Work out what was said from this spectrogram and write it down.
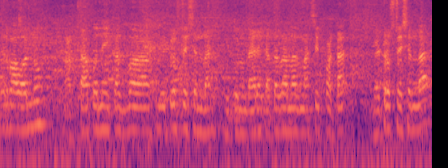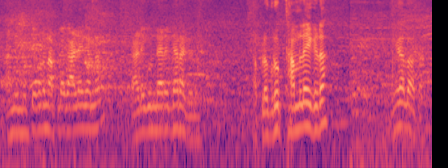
तर भावांनो आत्ता आपण एकाच बा मेट्रो स्टेशनला इथून डायरेक्ट आता जाणार नाशिक फाटा. मेट्रो स्टेशनला आणि मग तिकडून आपल्या गाड्या घेणार. गाडी घेऊन डायरेक्ट घराकडे. आपला ग्रुप थांबला इकडं. निघालो आता.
